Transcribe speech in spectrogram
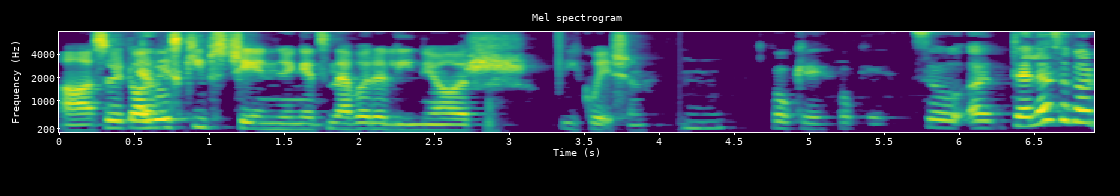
Uh, so it always keeps changing. It's never a linear equation. Mm-hmm. okay okay So, uh, tell us about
